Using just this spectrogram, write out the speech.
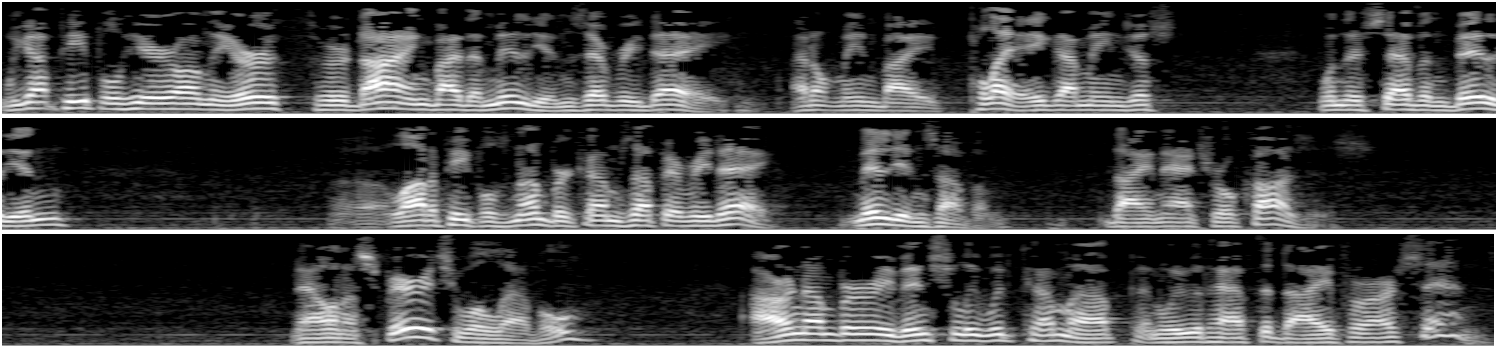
We got people here on the earth who are dying by the millions every day. I don't mean by plague, I mean just when there's seven billion, a lot of people's number comes up every day. Millions of them die natural causes. Now, on a spiritual level, our number eventually would come up and we would have to die for our sins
